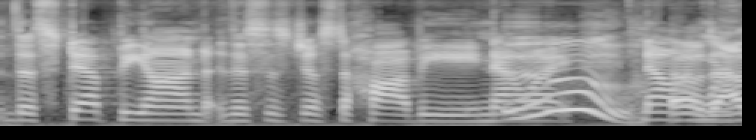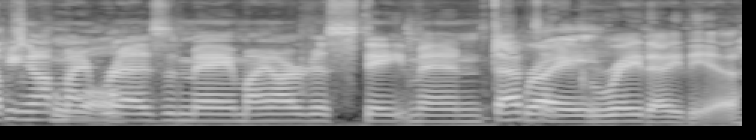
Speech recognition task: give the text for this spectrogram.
the step beyond this is just a hobby. Now Ooh. I now Oh, I'm working on my resume, my artist statement. That's Right. a great idea.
